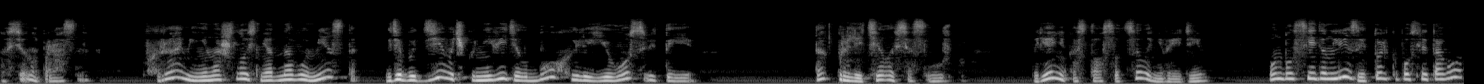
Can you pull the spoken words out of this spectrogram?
но все напрасно. В храме не нашлось ни одного места, где бы девочку не видел Бог или его святые. Так пролетела вся служба. Пряник остался цел и невредим. Он был съеден Лизой только после того,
